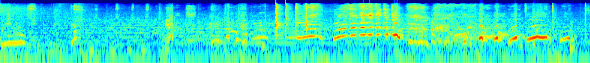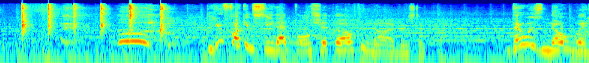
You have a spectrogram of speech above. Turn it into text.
Did you fucking see that bullshit though? No, I missed it. There was no witch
